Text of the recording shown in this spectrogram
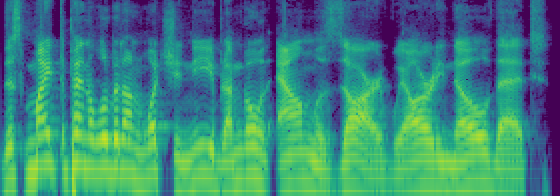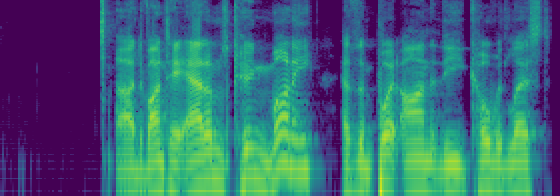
this might depend a little bit on what you need, but I'm going with Allen Lazard. We already know that uh, Adams, King Money, has been put on the COVID list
